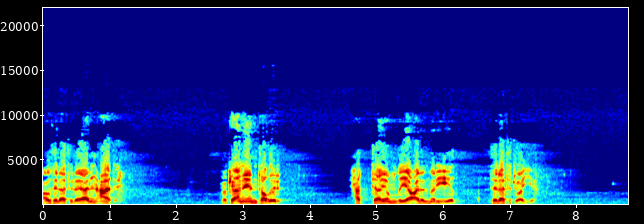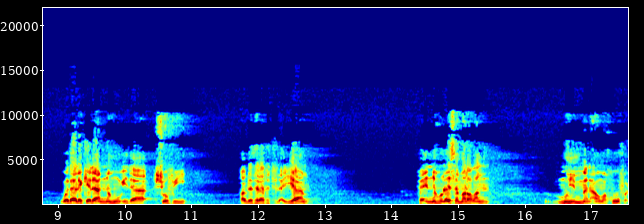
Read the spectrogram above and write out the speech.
أو ثلاث ليال عادة. فكان ينتظر حتى يمضي على المريض ثلاثة أيام. وذلك لأنه إذا شفي قبل ثلاثة الأيام فإنه ليس مرضا مهما أو مخوفا.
